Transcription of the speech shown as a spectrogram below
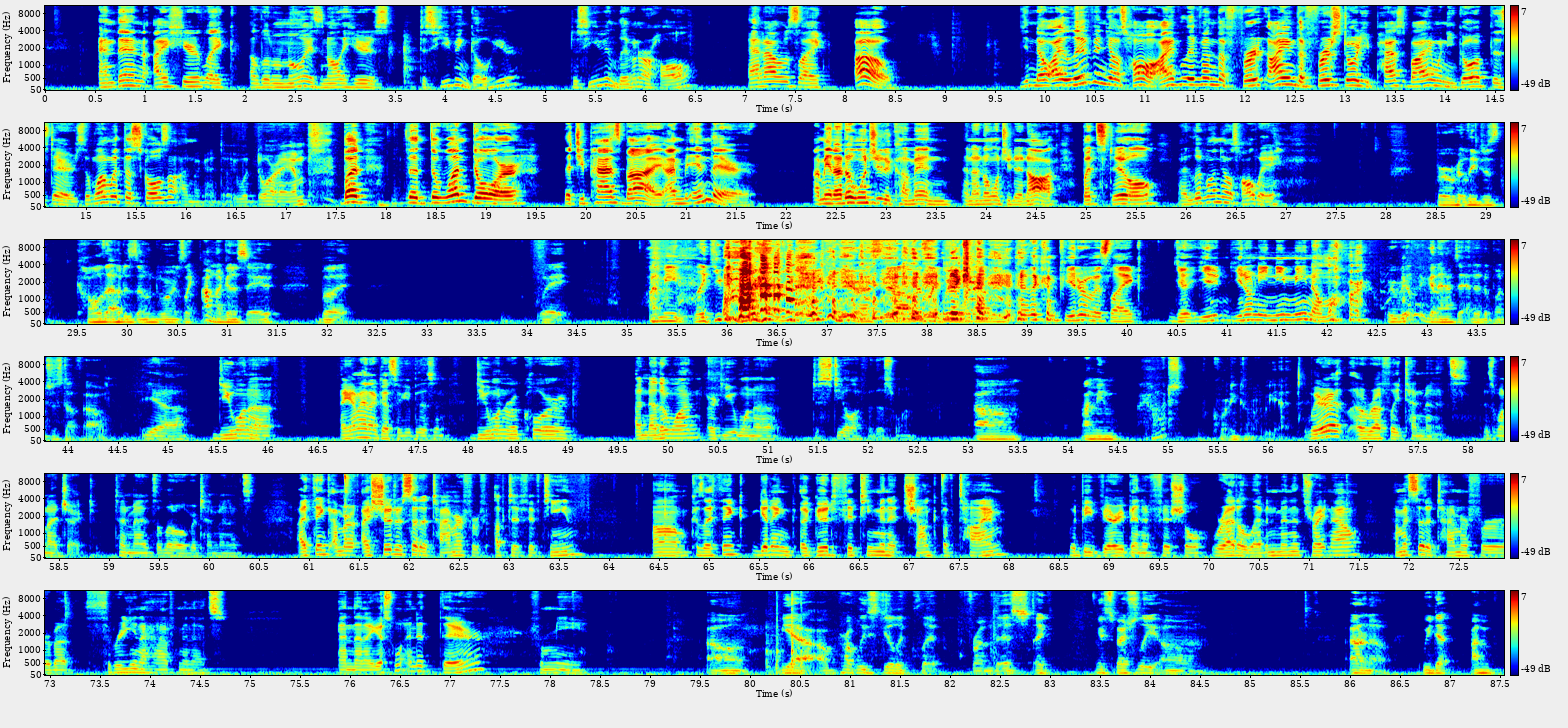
And then I hear like a little noise, and all I hear is, does he even go here? Does he even live in our hall? And I was like, oh, you know, I live in y'all's hall. I live in the first. I am the first door you pass by when you go up the stairs. The one with the skulls on. I'm not gonna tell you what door I am, but the the one door that you pass by, I'm in there. I mean, I don't want you to come in, and I don't want you to knock, but still, I live on y'all's hallway. Bro really just called out his own door and was like, I'm not gonna say it, but wait. I mean, like you can hear, you, you can hear us. I was like, the, co- the computer was like, you, you, you don't need, need me no more. We're really gonna have to edit a bunch of stuff out. Yeah. Do you want to? I mean, I guess I'll give you this one. Do you want to record another one, or do you want to just steal off of this one? Um, I mean, how much recording time are we at? We're at uh, roughly ten minutes. Is when I checked. Ten minutes, a little over ten minutes. I think I'm. I should have set a timer for up to fifteen. Um, because I think getting a good fifteen minute chunk of time would be very beneficial. We're at eleven minutes right now. I'm gonna set a timer for about three and a half minutes, and then I guess we'll end it there. For me. Um, yeah, I'll probably steal a clip from this, like, especially um. I don't know. We de- I'm.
